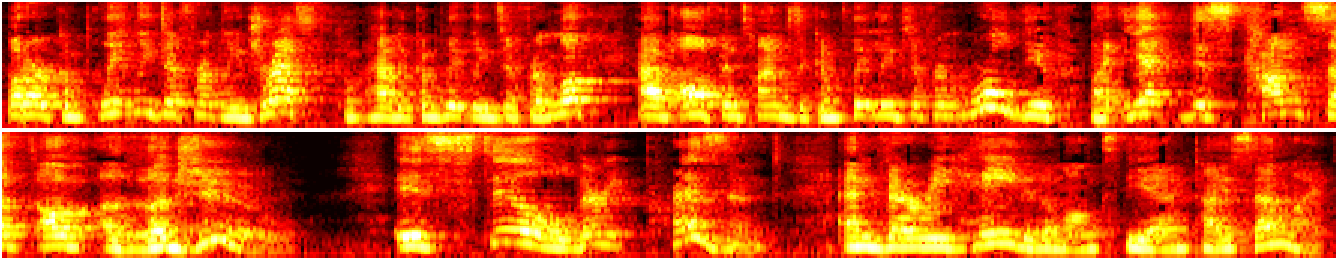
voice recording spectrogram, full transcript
but are completely differently dressed, have a completely different look, have oftentimes a completely different worldview, but yet this concept of the Jew is still very present and very hated amongst the anti-Semite.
